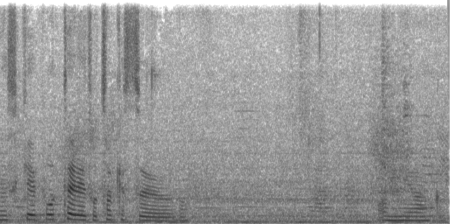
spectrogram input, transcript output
에스케이프 호텔에 도착했어요, 여러분. 언니랑 같이.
